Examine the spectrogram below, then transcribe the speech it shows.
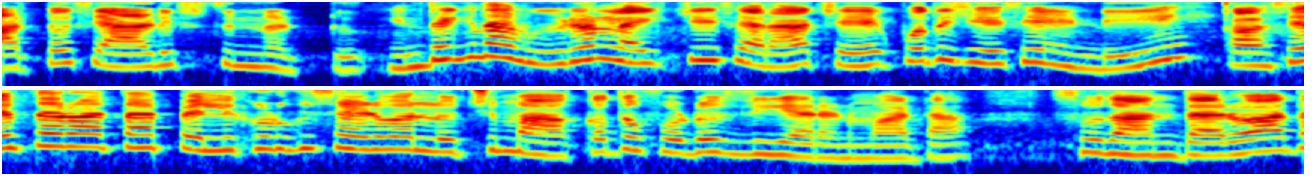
ఆటోస్ యాడ్ ఇస్తున్నట్టు. ఇంతకీ నా వీడియోని లైక్ చేశారా? చేయకపోతే చేసేయండి. కాసేపు తర్వాత పెళ్ళి కొడుకు సైడ్ వాళ్ళు వచ్చి మా అక్కతో ఫొటోస్ దిగారనమాట సో దాని తర్వాత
